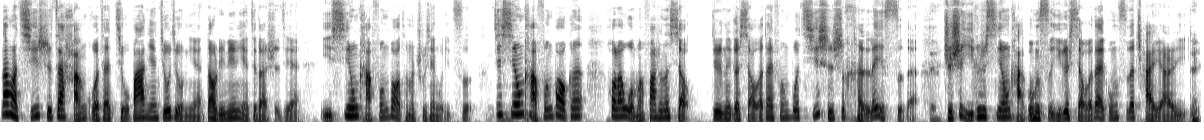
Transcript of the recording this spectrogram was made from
那么其实，在韩国，在九八年、九九年到零零年这段时间，以信用卡风暴他们出现过一次。这信用卡风暴跟后来我们发生的小就是那个小额贷风波，其实是很类似的对，只是一个是信用卡公司，一个是小额贷公司的差异而已。对，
